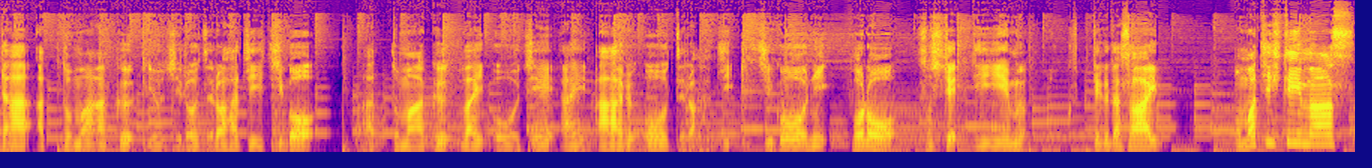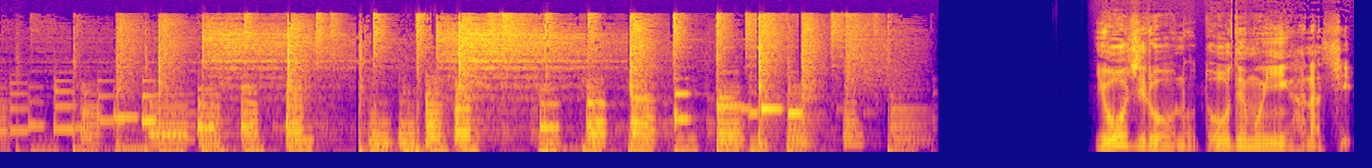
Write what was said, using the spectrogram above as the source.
ター、アットマーク、よじろ0815、アットマーク、YOJIRO0815 にフォロー、そして DM 送ってください。お待ちしています。陽次郎のどうでもいい話。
